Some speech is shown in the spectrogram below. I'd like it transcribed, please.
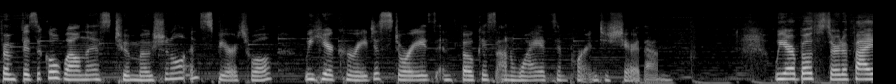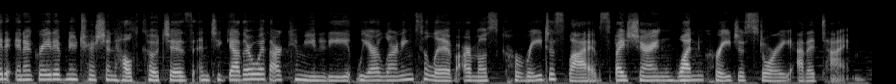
From physical wellness to emotional and spiritual, we hear courageous stories and focus on why it's important to share them. We are both certified integrative nutrition health coaches, and together with our community, we are learning to live our most courageous lives by sharing one courageous story at a time.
